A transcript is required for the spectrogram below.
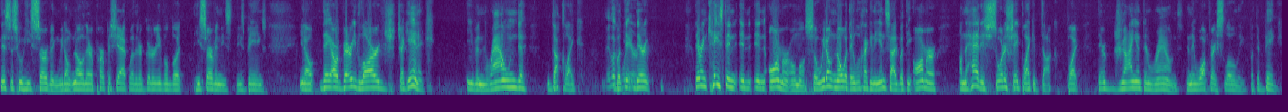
this is who he's serving. We don't know their purpose yet, whether they're good or evil, but he's serving these these beings. You know, they are very large, gigantic, even round, duck-like. They look but weird. They, they're they're encased in, in in armor almost. So we don't know what they look like in the inside, but the armor on the head is sort of shaped like a duck, but they're giant and round, and they walk very slowly, but they're big.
